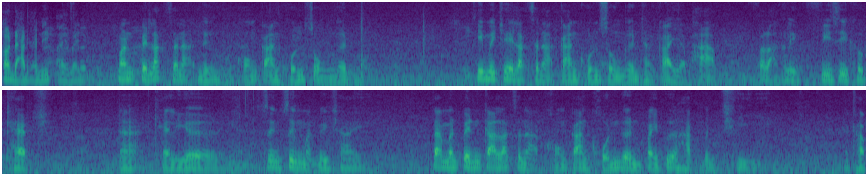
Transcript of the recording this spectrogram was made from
ก็ดัดอันนี้ไปไปมันเป็นลักษณะหนึ่งของการขนส่งเงิน ที่ไม่ใช่ลักษณะการขนส่งเงินทางกายภาพฝรั่งเขาเรียก physical cash นะฮะ carrier อะไรเงี้ยซึ่งซึ่งมันไม่ใช่ แต่มันเป็นการลักษณะของการขนเงินไปเพื่อหักบัญชี นะครับ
